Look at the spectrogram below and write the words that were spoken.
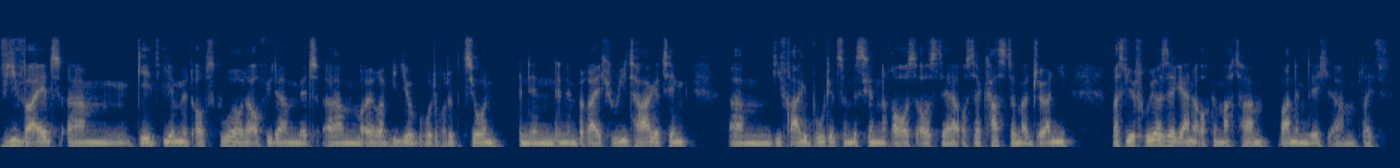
Wie weit ähm, geht ihr mit Obscura oder auch wieder mit ähm, eurer Videoproduktion in den, in den Bereich Retargeting? Ähm, die Frage beruht jetzt so ein bisschen raus aus der, aus der Customer Journey. Was wir früher sehr gerne auch gemacht haben, war nämlich, ähm, vielleicht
